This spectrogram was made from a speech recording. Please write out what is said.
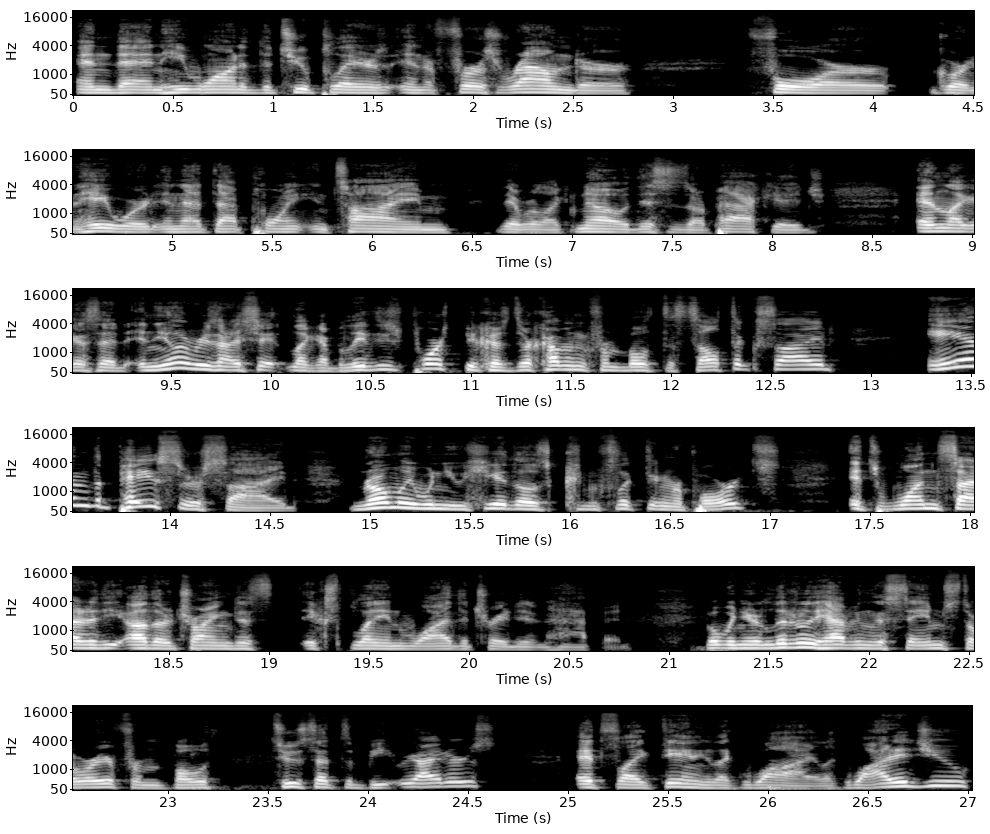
and then he wanted the two players in a first rounder for Gordon Hayward. And at that point in time, they were like, "No, this is our package." And like I said, and the only reason I say like I believe these reports because they're coming from both the Celtics side and the Pacers side. Normally, when you hear those conflicting reports, it's one side or the other trying to explain why the trade didn't happen. But when you're literally having the same story from both two sets of beat writers, it's like Danny, like why? Like why did you?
